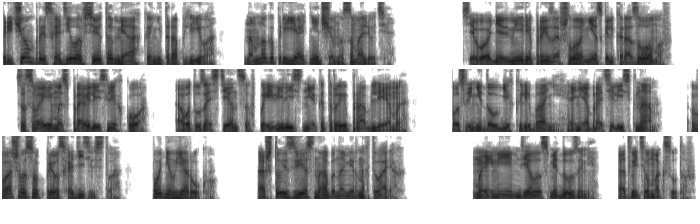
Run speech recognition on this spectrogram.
Причем происходило все это мягко, неторопливо. Намного приятнее, чем на самолете. Сегодня в мире произошло несколько разломов. Со своим мы справились легко, а вот у застенцев появились некоторые проблемы. После недолгих колебаний они обратились к нам. «Ваше высокопревосходительство», — поднял я руку. «А что известно об иномерных тварях?» «Мы имеем дело с медузами», — ответил Максутов.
